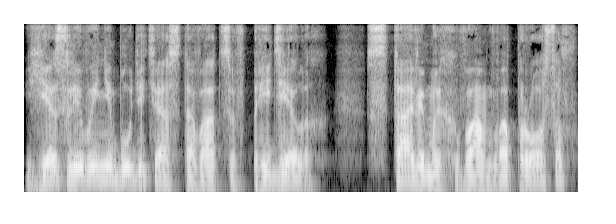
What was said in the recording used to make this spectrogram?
«Если вы не будете оставаться в пределах ставимых вам вопросов,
